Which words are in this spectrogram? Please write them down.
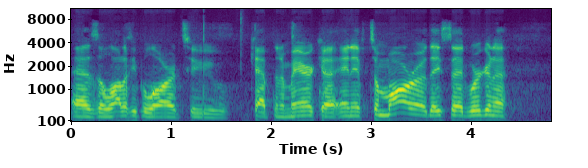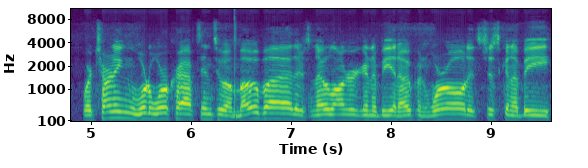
as a lot of people are to Captain America. And if tomorrow they said we're gonna we're turning World of Warcraft into a MOBA, there's no longer going to be an open world. It's just going to be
